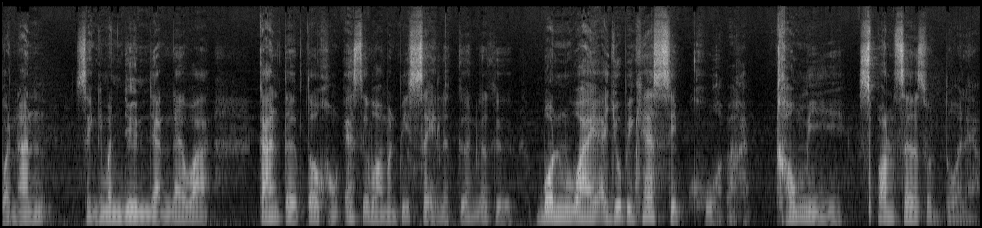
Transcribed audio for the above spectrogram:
กว่านั้น สิ่งที่มันยืนยันได้ว่า การเติบโตของเอสซิวามันพิเศษเหลือเกินก็คือ บนวัยอายุเพียงแค่ 10 ขวบอะครับเขามีสปอนเซอร์ส่วนตัวแล้ว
